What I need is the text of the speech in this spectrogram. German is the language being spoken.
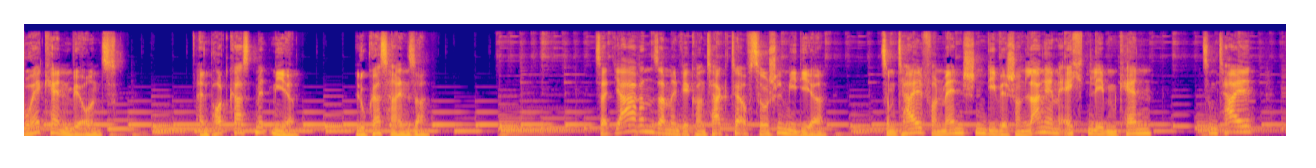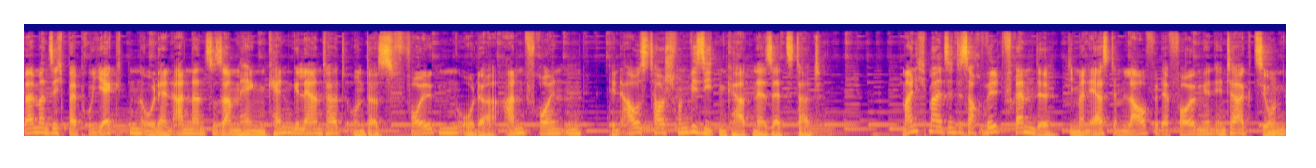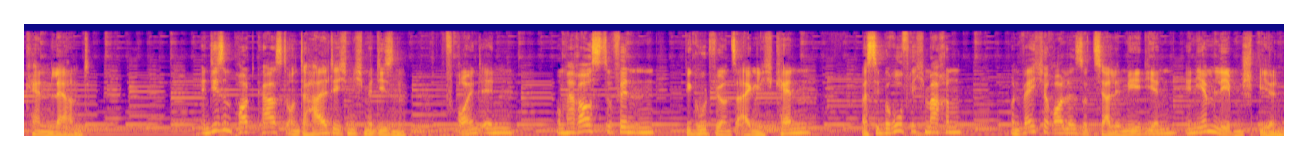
Woher kennen wir uns? Ein Podcast mit mir, Lukas Heinser. Seit Jahren sammeln wir Kontakte auf Social Media. Zum Teil von Menschen, die wir schon lange im echten Leben kennen, zum Teil, weil man sich bei Projekten oder in anderen Zusammenhängen kennengelernt hat und das Folgen oder Anfreunden den Austausch von Visitenkarten ersetzt hat. Manchmal sind es auch Wildfremde, die man erst im Laufe der folgenden Interaktionen kennenlernt. In diesem Podcast unterhalte ich mich mit diesen Freundinnen, um herauszufinden, wie gut wir uns eigentlich kennen, was sie beruflich machen und welche Rolle soziale Medien in ihrem Leben spielen.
